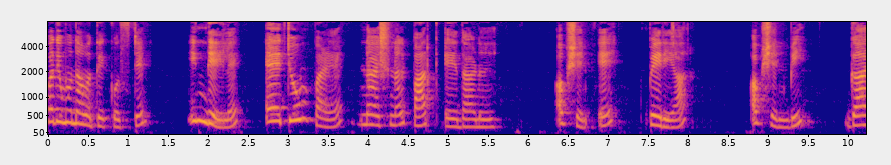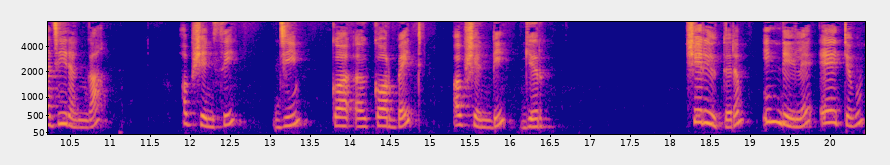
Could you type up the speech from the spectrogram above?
പതിമൂന്നാമത്തെ ക്വസ്റ്റ്യൻ ഇന്ത്യയിലെ ഏറ്റവും പഴയ നാഷണൽ പാർക്ക് ഏതാണ്? Option A Periyar. Option B Kaziranga option C Jim Corbett. Option D Gir. ശരിയുത്തരം ഇന്ത്യയിലെ ഏറ്റവും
